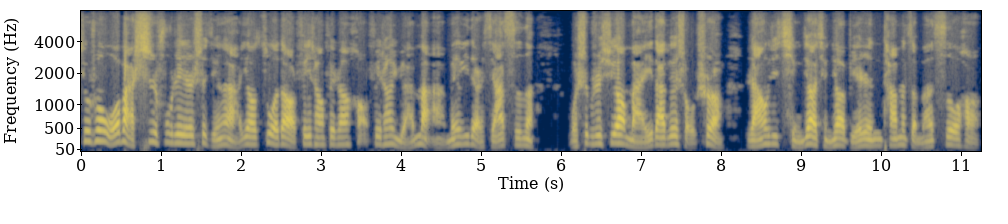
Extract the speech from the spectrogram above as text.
就说我把弑父这些事情啊，要做到非常非常好、非常圆满，没有一点瑕疵呢。我是不是需要买一大堆手册，然后去请教请教别人，他们怎么伺候好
